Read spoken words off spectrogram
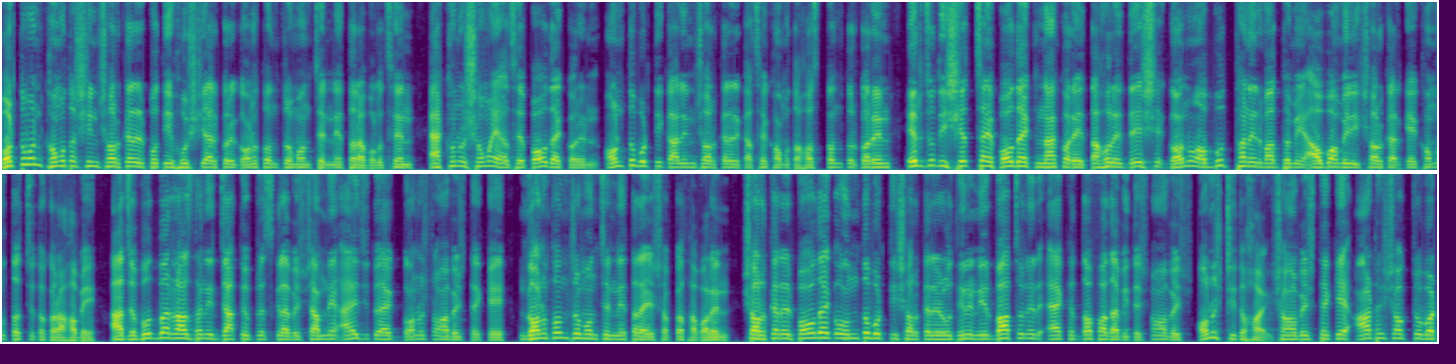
বর্তমান ক্ষমতাসীন সরকারের প্রতি হুঁশিয়ার করে গণতন্ত্র মঞ্চের নেতারা বলেছেন, এখনও সময় আছে, পদত্যাগ করেন। অন্তর্বর্তীকালীন সরকারের কাছে ক্ষমতা হস্তান্তর করেন। এর যদি স্বেচ্ছায় পদত্যাগ না করে, তাহলে দেশ গণ অভ্যুত্থানের মাধ্যমে আওয়ামী লীগ সরকারকে ক্ষমতাচ্যুত করা হবে। আজ বুধবার রাজধানীর জাতীয় প্রেস ক্লাবের সামনে আয়োজিত এক গণসমাবেশ থেকে গণতন্ত্র মঞ্চের নেতারা এসব কথা বলেন। সরকারের পদত্যাগ ও অন্তর্বর্তী সরকারের অধীনে নির্বাচনের এক দফা দাবিতে সমাবেশ অনুষ্ঠিত হয়। সমাবেশ থেকে আঠাশ অক্টোবর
